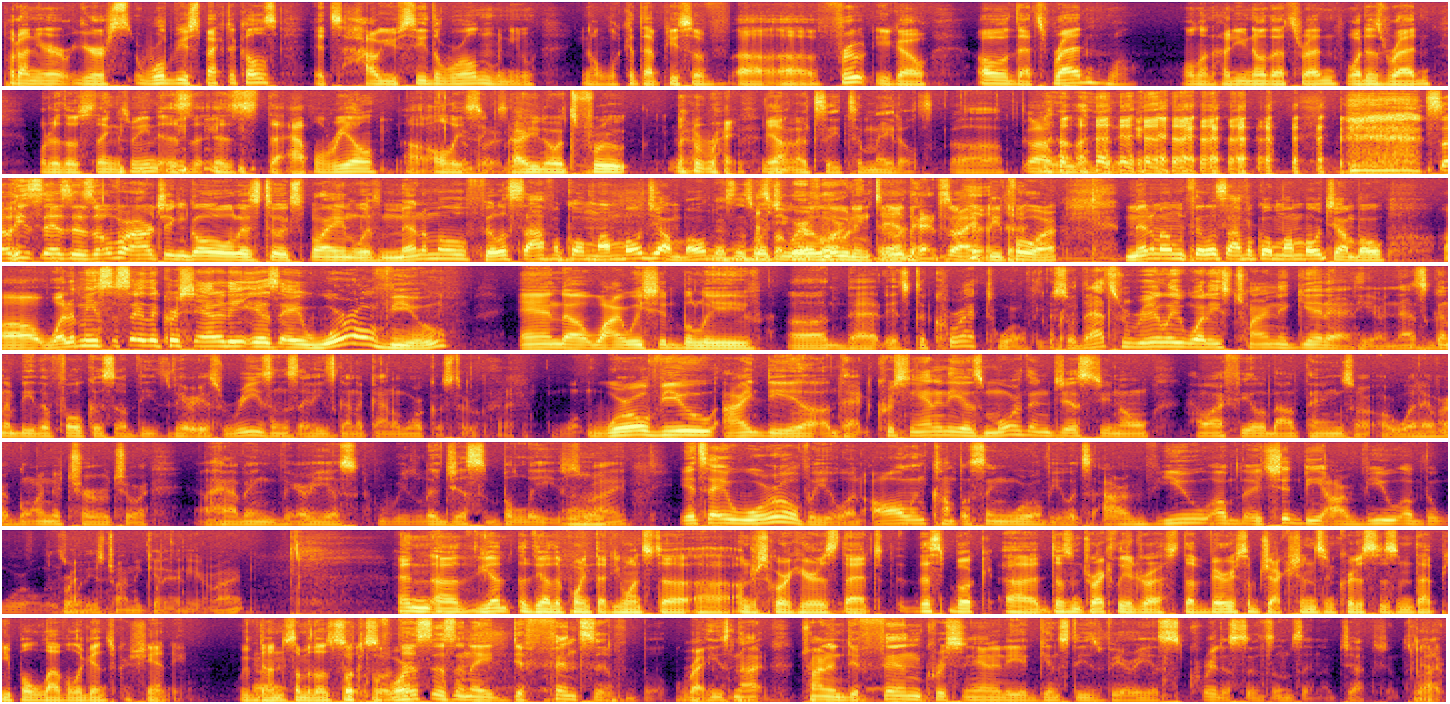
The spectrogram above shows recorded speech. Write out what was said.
put on your your worldview spectacles. It's how you see the world. And when you you know look at that piece of uh, uh, fruit, you go, "Oh, that's red." Well, hold on. How do you know that's red? What is red? What do those things mean? Is is the apple real? Uh, all these things, How do you know it's fruit? right? Yeah. Uh, let's see, tomatoes. Uh, oh, we won't get it. so he says his overarching goal is to explain with minimal philosophical mumbo jumbo. This is what what you we're were for. alluding to. Yeah. That's right, before. Minimum philosophical mumbo jumbo. Uh, what it means to say that Christianity is a worldview and uh, why we should believe uh, that it's the correct worldview. So that's really what he's trying to get at here, and that's going to be the focus of these various reasons that he's going to kind of work us through. Worldview idea that Christianity is more than just you know how I feel about things or, or whatever, going to church or uh, having various religious beliefs, right? It's a worldview, an all-encompassing worldview. It's our view of the. It should be our view of the world. Is what he's trying to get at here, right? And uh, the the other point that he wants to uh, underscore here is that this book uh, doesn't directly address the various objections and criticism that people level against Christianity. We've done some of those So, books so before. this isn't a defensive book. Right. He's not trying to defend Christianity against these various criticisms and objections. Right. Yeah.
